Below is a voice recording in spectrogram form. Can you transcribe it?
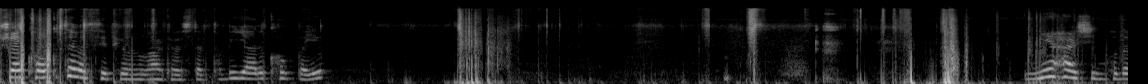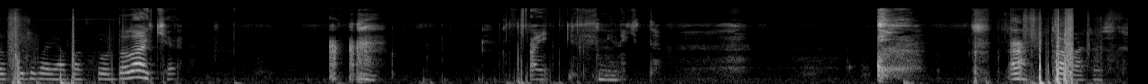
Şöyle korku tevesi yapıyoruz arkadaşlar. Tabii yani korkmayın. Niye her şey bu kadar kocaman yapmak zorundalar ki? Ay isim yine gitti. ah, tamam arkadaşlar.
